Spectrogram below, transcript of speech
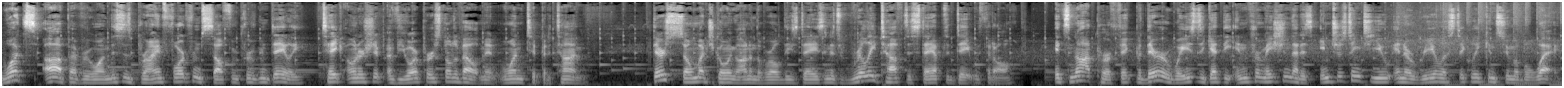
What's up, everyone? This is Brian Ford from Self Improvement Daily. Take ownership of your personal development one tip at a time. There's so much going on in the world these days, and it's really tough to stay up to date with it all. It's not perfect, but there are ways to get the information that is interesting to you in a realistically consumable way.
